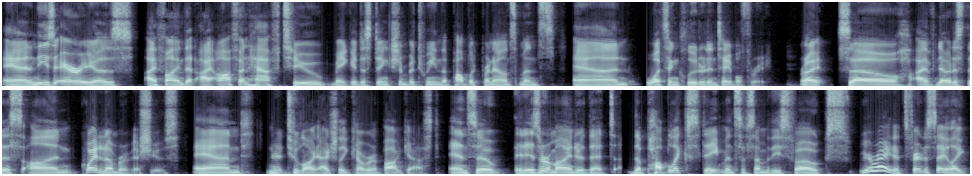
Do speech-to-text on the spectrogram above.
And in these areas, I find that I often have to make a distinction between the public pronouncements and what's included in Table 3 right? So I've noticed this on quite a number of issues and too long actually covering a podcast. And so it is a reminder that the public statements of some of these folks, you're right, it's fair to say, like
